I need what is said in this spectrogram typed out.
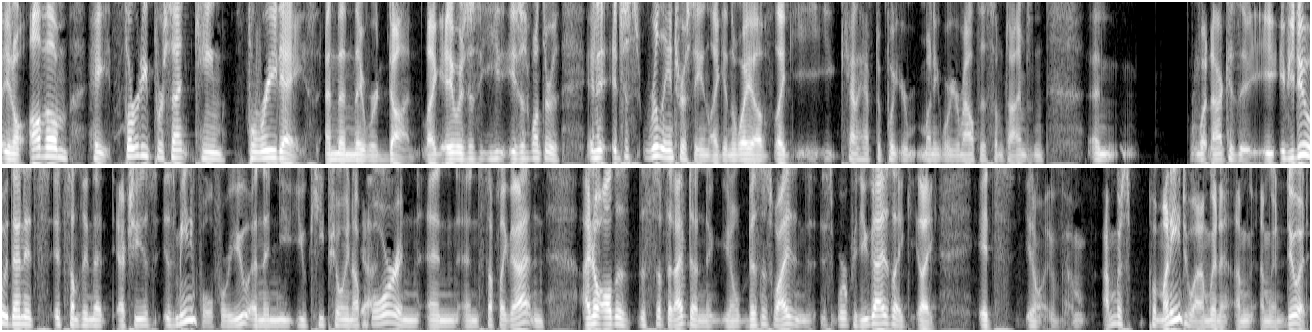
you know of them. Hey, thirty percent came three days, and then they were done. Like it was just he, he just went through, and it, it's just really interesting. Like in the way of like you kind of have to put your money where your mouth is sometimes, and and whatnot because if you do then it's it's something that actually is, is meaningful for you and then you, you keep showing up yes. for and and and stuff like that and i know all the the stuff that i've done you know business wise and work with you guys like like it's you know i'm, I'm going to put money into it i'm going to i'm, I'm to do it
